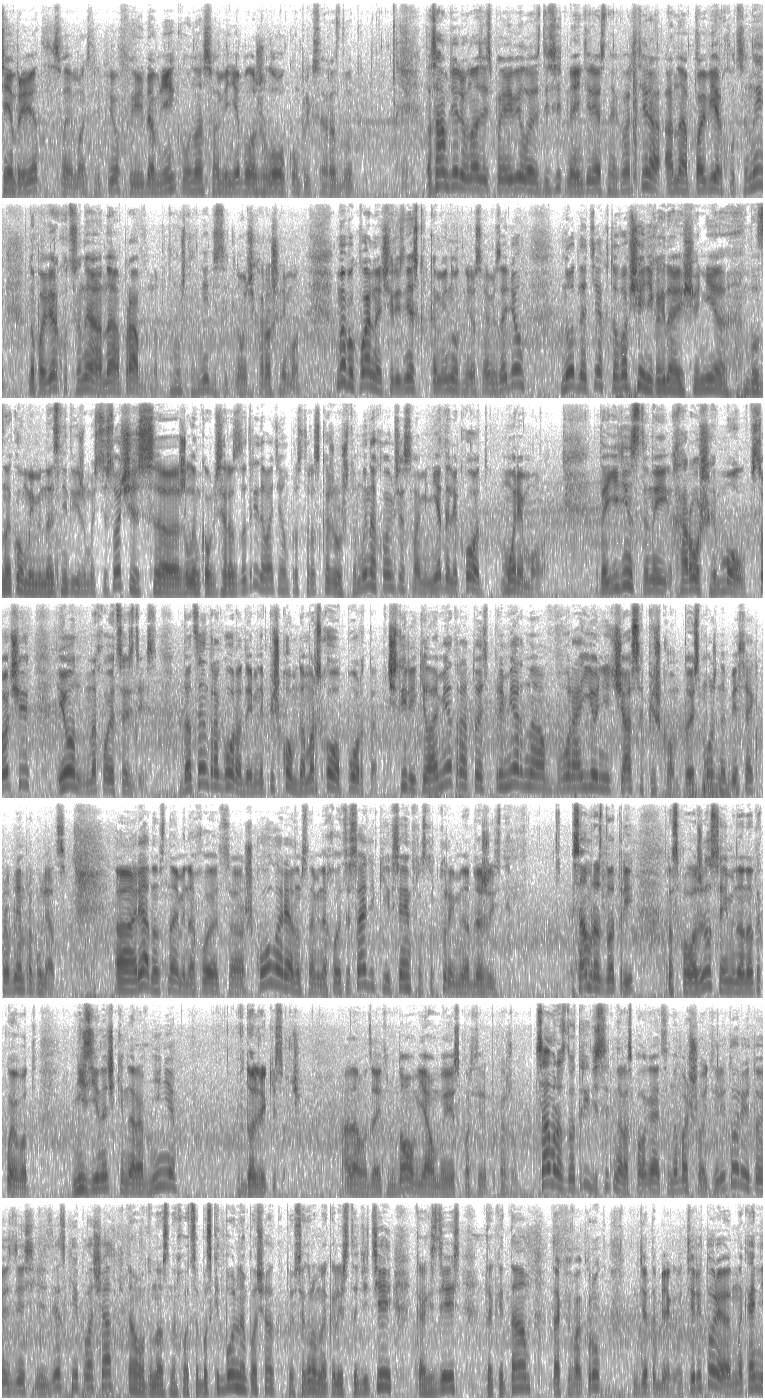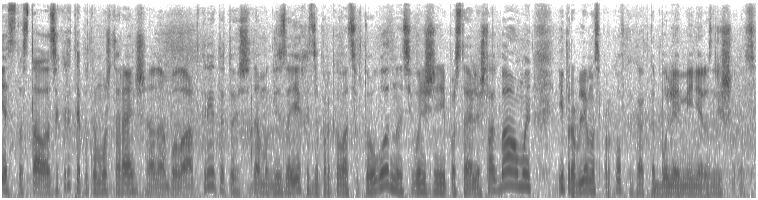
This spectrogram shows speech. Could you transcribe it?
Всем привет, с вами Макс Трепьев и давненько у нас с вами не было жилого комплекса раз два На самом деле у нас здесь появилась действительно интересная квартира, она по верху цены, но по верху цены она оправдана, потому что в ней действительно очень хороший ремонт. Мы буквально через несколько минут в нее с вами зайдем, но для тех, кто вообще никогда еще не был знаком именно с недвижимостью Сочи, с э, жилым комплексом раз два давайте я вам просто расскажу, что мы находимся с вами недалеко от моря Мола. Это единственный хороший мол в Сочи, и он находится здесь. До центра города, именно пешком, до морского порта, 4 километра, то есть примерно в районе часа пешком. То есть можно без всяких проблем прогуляться. А, рядом с нами находится школа, рядом с нами находятся садики и вся инфраструктура именно для жизни. Сам раз, два, три расположился именно на такой вот низиночке, на равнине вдоль реки Сочи. Она вот за этим домом, я вам ее из квартиры покажу. Сам раз, два, три действительно располагается на большой территории, то есть здесь есть детские площадки, там вот у нас находится баскетбольная площадка, то есть огромное количество детей, как здесь, так и там, так и вокруг, где-то бегают. Территория наконец-то стала закрытой, потому что раньше она была открыта, то есть сюда могли заехать, запарковаться кто угодно. На сегодняшний день поставили шлагбаумы, и проблема с парковкой как-то более-менее разрешилась.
